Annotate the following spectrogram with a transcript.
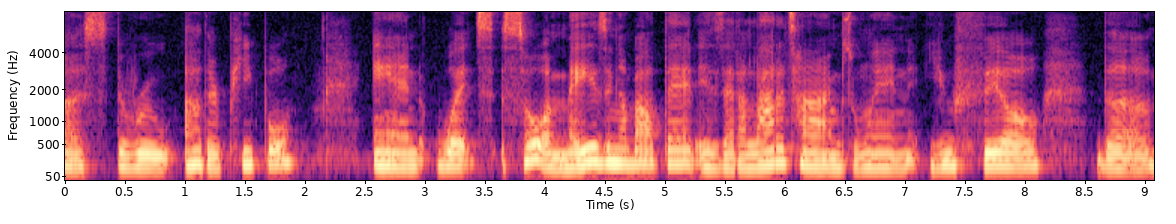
us through other people. And what's so amazing about that is that a lot of times when you feel the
